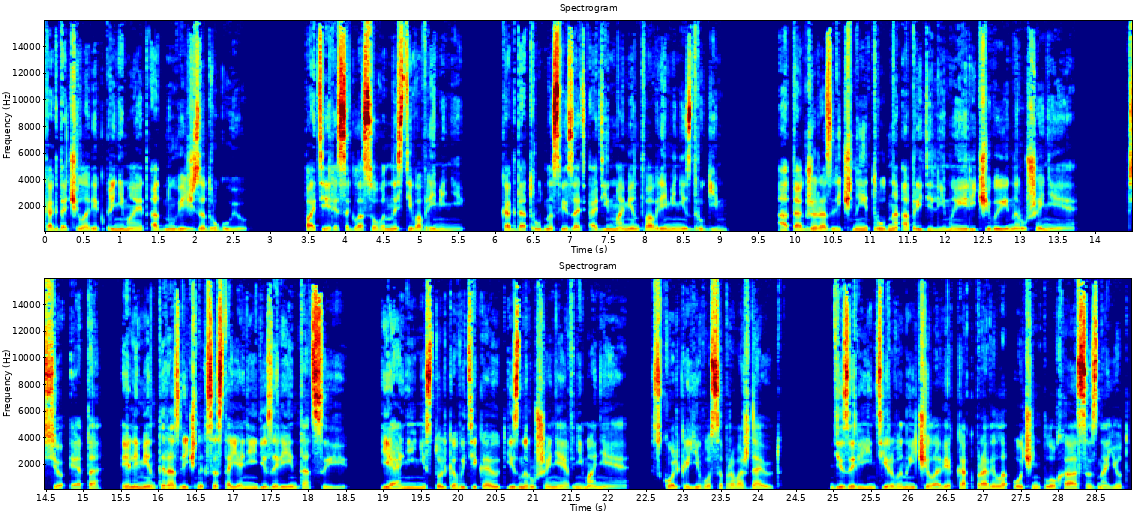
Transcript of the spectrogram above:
когда человек принимает одну вещь за другую. Потеря согласованности во времени, когда трудно связать один момент во времени с другим а также различные трудноопределимые речевые нарушения. Все это – элементы различных состояний дезориентации, и они не столько вытекают из нарушения внимания, сколько его сопровождают. Дезориентированный человек, как правило, очень плохо осознает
